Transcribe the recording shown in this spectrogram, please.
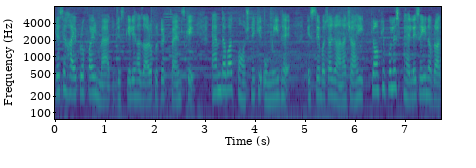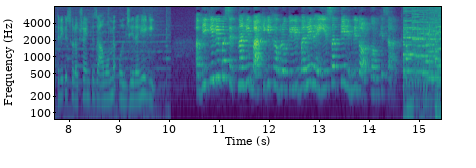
जैसे हाई प्रोफ़ाइल मैच जिसके लिए हज़ारों क्रिकेट फैंस के अहमदाबाद पहुँचने की उम्मीद है। इससे बचा जाना चाहिए, क्योंकि पुलिस पहले से ही नवरात्रि के सुरक्षा इंतजामों में उलझी रहेगी। अभी के लिए बस इतना ही। बाकी की खबरों के लिए बने रहिए सत्य हिंदी डॉट कॉम के साथ।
